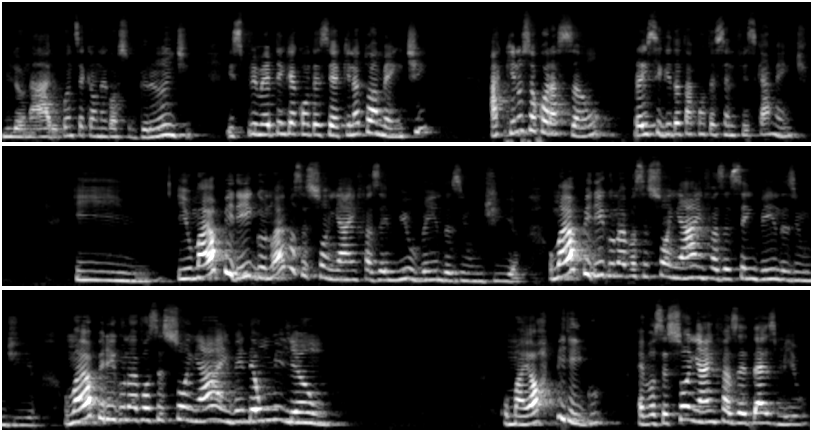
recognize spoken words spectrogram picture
milionário, quando você quer um negócio grande, isso primeiro tem que acontecer aqui na tua mente, aqui no seu coração, para em seguida estar tá acontecendo fisicamente. E, e, o maior perigo não é você sonhar em fazer mil vendas em um dia. O maior perigo não é você sonhar em fazer 100 vendas em um dia. O maior perigo não é você sonhar em vender um milhão. O maior perigo é você sonhar em fazer 10 mil,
